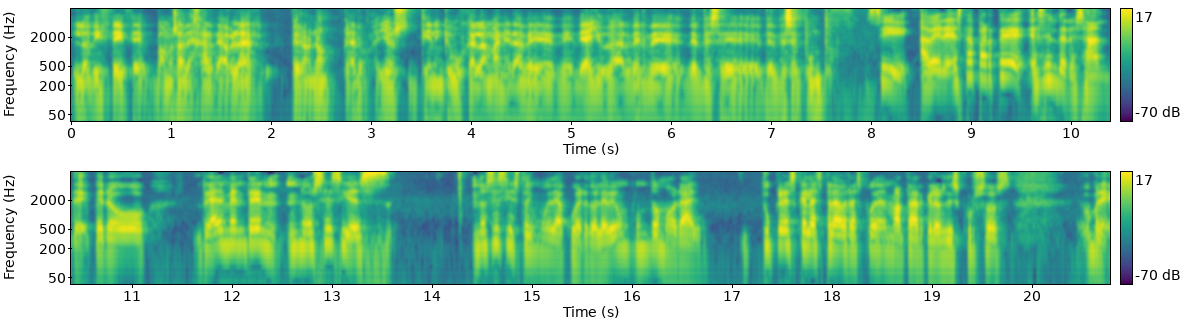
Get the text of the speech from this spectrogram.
lo dice, dice, vamos a dejar de hablar. Pero no, claro, ellos tienen que buscar la manera de, ayudar desde, desde, ese, desde ese punto. Sí, a ver, esta parte es interesante, pero realmente no sé si es. No sé si estoy muy de acuerdo. Le veo un punto moral. ¿Tú crees que las palabras pueden matar? Que los discursos. Hombre,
